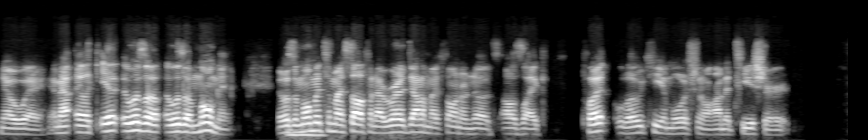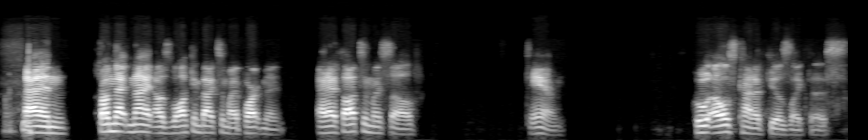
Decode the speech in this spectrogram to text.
no way!" And I like it, it was a it was a moment. It was a Mhm. moment to myself, and I wrote it down on my phone or notes. I was like, "Put low key emotional on a T-shirt." and from that night, I was walking back to my apartment, and I thought to myself, "Damn, who else kind of feels like this?"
